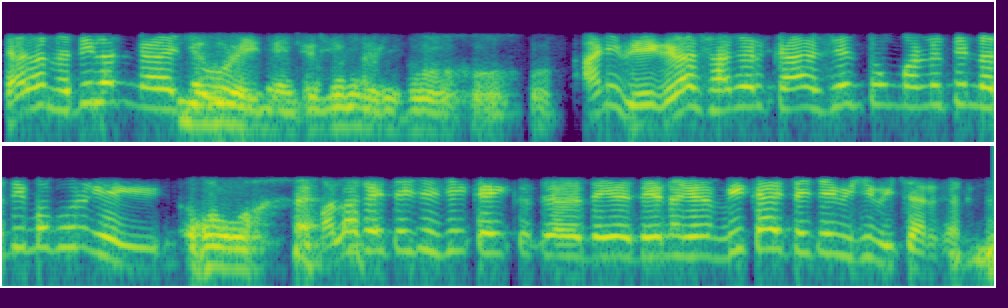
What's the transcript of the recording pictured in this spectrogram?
त्याला नदीलाच मिळायची आहे. हो हो हो आणि वेगळा सागर काय असेल तो म्हणलं ते नदी बघून घेईल हो मला काही त्याच्याशी काही देणं घेणं मी काय त्याच्याविषयी विचार करतो.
